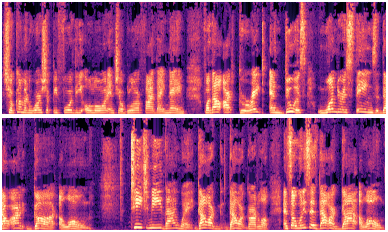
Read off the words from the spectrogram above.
shall come and worship before thee, O Lord, and shall glorify thy name. For thou art great and doest wondrous things. Thou art God alone. Teach me thy way. Thou art thou art God alone. And so when it says thou art God alone,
